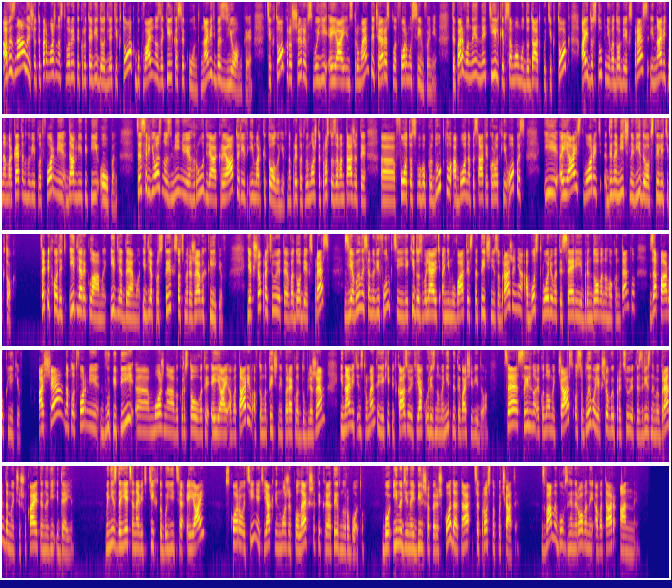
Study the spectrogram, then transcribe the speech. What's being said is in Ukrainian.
А ви знали, що тепер можна створити круте відео для TikTok буквально за кілька секунд, навіть без зйомки. TikTok розширив свої AI-інструменти через платформу Symfony. Тепер вони не тільки в самому додатку TikTok, а й доступні в Adobe Express і навіть на маркетинговій платформі WPP Open. Це серйозно змінює гру для креаторів і маркетологів. Наприклад, ви можете просто завантажити е, фото свого продукту або написати короткий опис, і AI створить динамічне відео в стилі TikTok. Це підходить і для реклами, і для демо, і для простих соцмережевих кліпів. Якщо працюєте в Adobe Express, з'явилися нові функції, які дозволяють анімувати статичні зображення або створювати серії брендованого контенту за пару кліків. А ще на платформі 2PP е, можна використовувати AI аватарів, автоматичний переклад дубляжем і навіть інструменти, які підказують, як урізноманітнити ваші відео. Це сильно економить час, особливо якщо ви працюєте з різними брендами чи шукаєте нові ідеї. Мені здається, навіть ті, хто боїться AI, скоро оцінять, як він може полегшити креативну роботу. Бо іноді найбільша перешкода та це просто почати. З вами був згенерований аватар Анни.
